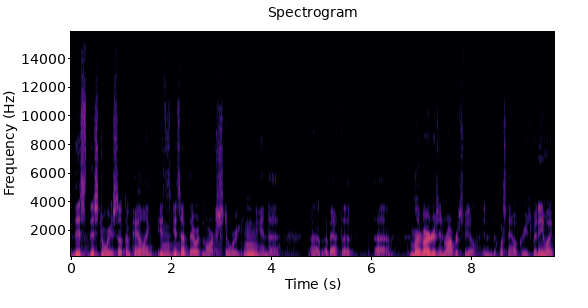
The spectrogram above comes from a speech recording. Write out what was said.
This this story is so compelling. It's Mm-hmm. it's up there with Mark's story and uh, uh, about the. Uh, Murder. The murders in Robertsville in what's now Oak Ridge. But anyway,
